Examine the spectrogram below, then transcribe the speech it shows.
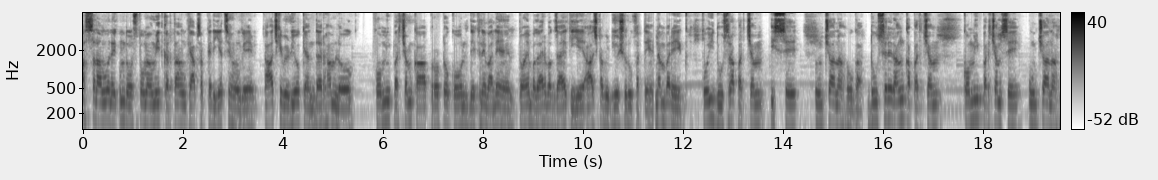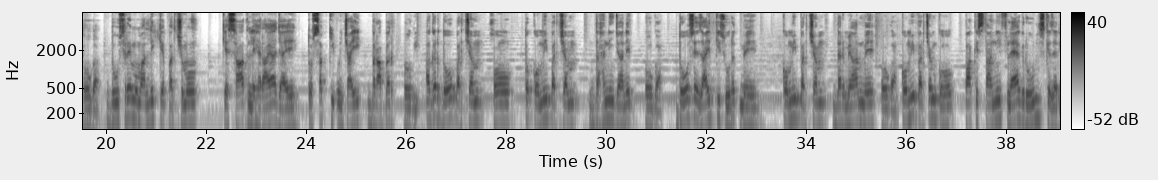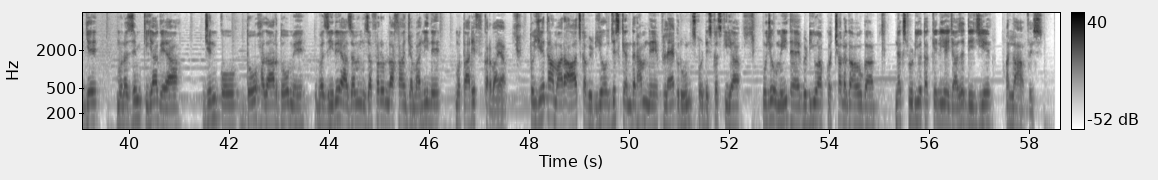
असलकुम दोस्तों, मैं उम्मीद करता हूँ कि आप सब खैरियत से होंगे। आज की वीडियो के अंदर हम लोग कौमी परचम का प्रोटोकॉल देखने वाले हैं। तो आए बगैर वक्त ज़ाय किए आज का वीडियो शुरू करते हैं। नंबर एक, कोई दूसरा परचम इससे ऊँचा ना होगा। दूसरे रंग का परचम कौमी परचम से ऊँचा ना होगा। दूसरे ममालिक के परचमों के साथ लहराया जाए तो सबकी ऊंचाई बराबर होगी। अगर दो परचम हों तो कौमी परचम दहनी जानब होगा। दो से जायद की सूरत में कौमी परचम दरमियान में होगा। कौमी परचम को पाकिस्तानी फ्लैग रूल्स के ज़रिए मुनज़म किया गया, जिनको 2002 में वज़ी अजम ज़फ़रुल्ला ख़ान जमाली ने मुतारफ़ करवाया। तो ये था हमारा आज का वीडियो, जिसके अंदर हमने फ्लैग रूल्स को डिस्कस किया। मुझे उम्मीद है वीडियो आपको अच्छा लगा होगा। नेक्स्ट वीडियो तक के लिए इजाज़त दीजिए। अल्लाह हाफिज़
